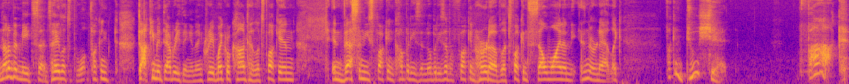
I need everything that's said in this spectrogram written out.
None of it made sense. Hey, let's fucking document everything and then create micro content. Let's fucking invest in these fucking companies that nobody's ever fucking heard of. Let's fucking sell wine on the internet. Like, fucking do shit. Fuck.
